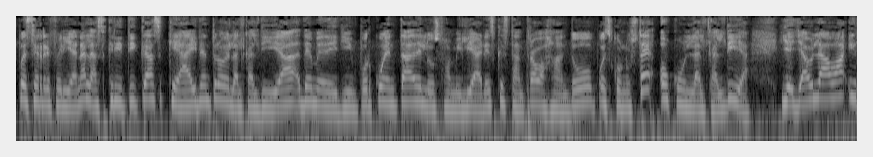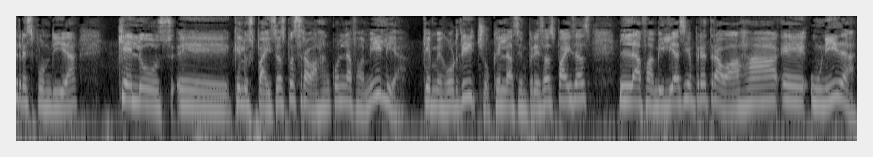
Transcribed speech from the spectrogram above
pues se referían a las críticas que hay dentro de la alcaldía de Medellín por cuenta de los familiares que están trabajando pues con usted o con la alcaldía. Y ella hablaba y respondía que los eh, que los paisas pues trabajan con la familia, que mejor dicho, que en las empresas paisas la familia siempre trabaja eh, unida.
